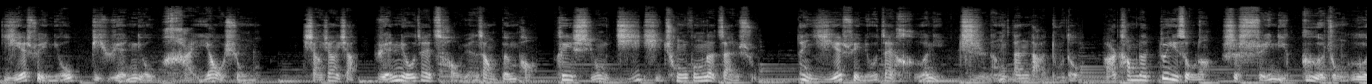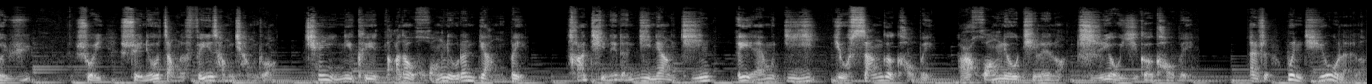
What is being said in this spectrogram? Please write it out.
野水牛比原牛还要凶猛。想象一下，原牛在草原上奔跑，可以使用集体冲锋的战术，但野水牛在河里只能单打独斗，而他们的对手呢，是水里各种鳄鱼。所以水牛长得非常强壮，牵引力可以达到黄牛的两倍。它体内的力量基因 AMD1 有三个拷贝，而黄牛体内呢只有一个拷贝。但是问题又来了，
